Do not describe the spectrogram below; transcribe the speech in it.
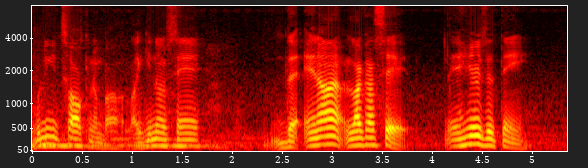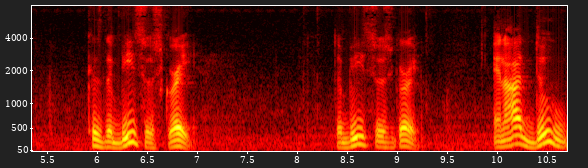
what are you talking about? Like, you know what I'm saying? The and I, like I said, and here's the thing, because the beats was great. The beats was great, and I do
